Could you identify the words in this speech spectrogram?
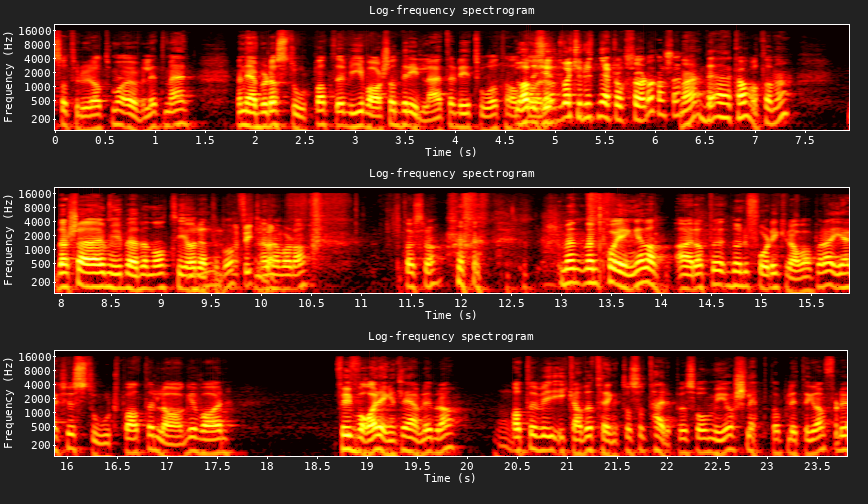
så tror du at du må øve litt mer. Men jeg burde ha stolt på at vi var så drilla etter de to og et halvt åra. Du var ikke rutinert nok sjøl, da, kanskje? Nei, det kan godt hende. Derfor er jeg mye bedre nå, ti år mm, etterpå, mm, jeg enn jeg var da. Takk skal du ha. men, men, poenget da, er at eh, når du får de krava på deg Jeg er ikke stort på at laget var For vi var egentlig jævlig bra. Mm. At vi ikke hadde trengt oss å terpe så mye og slippe opp litt. For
